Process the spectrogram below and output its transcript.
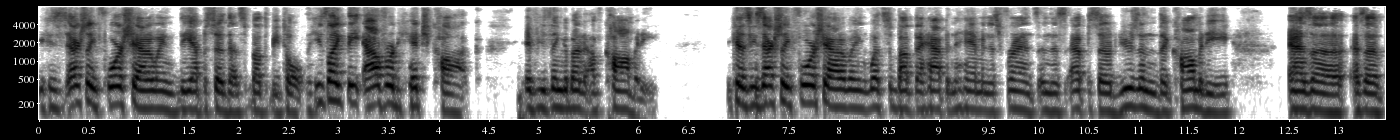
He's actually foreshadowing the episode that's about to be told. He's like the Alfred Hitchcock, if you think about it, of comedy. Because he's actually foreshadowing what's about to happen to him and his friends in this episode, using the comedy as a as a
